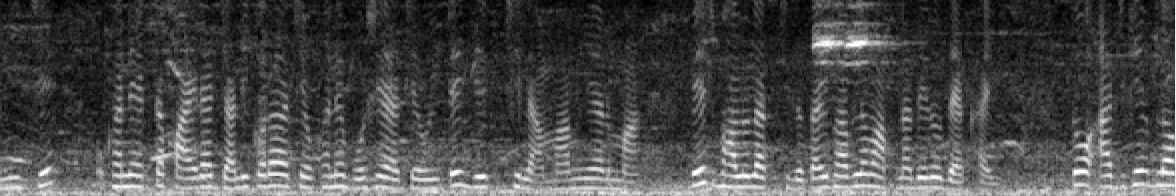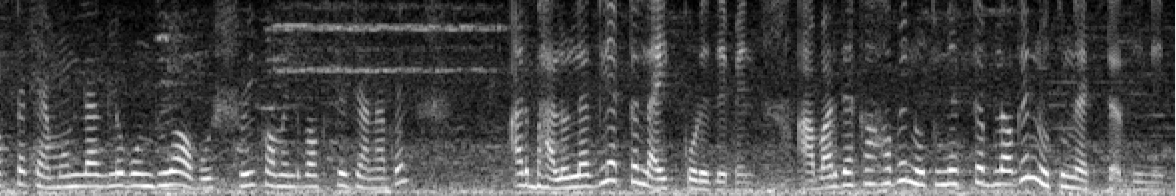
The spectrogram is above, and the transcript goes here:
নিচে, ওখানে একটা পায়রার জালি করা আছে, ওখানে বসে আছে, ওইটাই দেখছিলাম আমি আর মা। বেশ ভালো লাগছিল, তাই ভাবলাম আপনাদেরও দেখাই। তো আজকের ব্লগটা কেমন লাগল বন্ধুরা, অবশ্যই কমেন্ট বক্সে জানাবেন। আর ভালো লাগলে একটা লাইক করে দেবেন। আবার দেখা হবে নতুন একটা ব্লগে নতুন একটা দিনে।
